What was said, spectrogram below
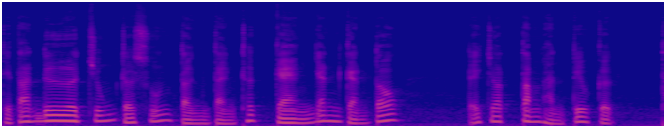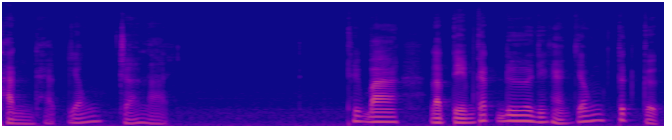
thì ta đưa chúng trở xuống tầng tàn thức càng nhanh càng tốt để cho tâm hành tiêu cực thành hạt giống trở lại. Thứ ba là tìm cách đưa những hạt giống tích cực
